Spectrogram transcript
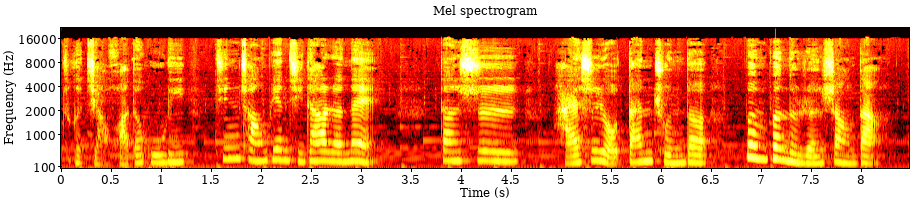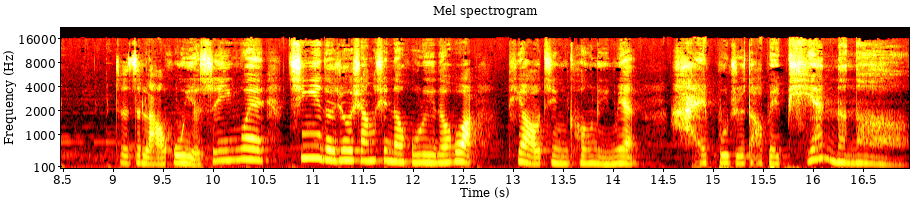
这个狡猾的狐狸经常骗其他人呢，但是还是有单纯的笨笨的人上当。这只老虎也是因为轻易的就相信了狐狸的话，跳进坑里面，还不知道被骗了呢。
